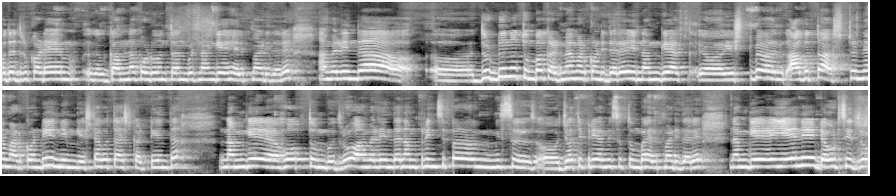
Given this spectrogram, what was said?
ಓದೋದ್ರ ಕಡೆ ಗಮನ ಕೊಡು ಅಂತ ಅಂದ್ಬಿಟ್ಟು ನನಗೆ ಹೆಲ್ಪ್ ಮಾಡಿದ್ದಾರೆ. ಆಮೇಲಿಂದ ದುಡ್ಡನ್ನು ತುಂಬ ಕಡಿಮೆ ಮಾಡ್ಕೊಂಡಿದ್ದಾರೆ. ನಮಗೆ ಎಷ್ಟು ಆಗುತ್ತೋ ಅಷ್ಟನ್ನೇ ಮಾಡ್ಕೊಂಡು ನಿಮ್ಗೆ ಎಷ್ಟಾಗುತ್ತೋ ಅಷ್ಟು ಕಟ್ಟಿ ಅಂತ ನಮಗೆ ಹೋಪ್ ತುಂಬಿದ್ರು. ಆಮೇಲಿಂದ ನಮ್ಮ ಪ್ರಿನ್ಸಿಪಲ್ ಮಿಸ್ ಜ್ಯೋತಿಪ್ರಿಯ ಮಿಸ್ಸು ತುಂಬ ಹೆಲ್ಪ್ ಮಾಡಿದ್ದಾರೆ. ನಮಗೆ ಏನೇ ಡೌಟ್ಸ್ ಇದ್ದರೂ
